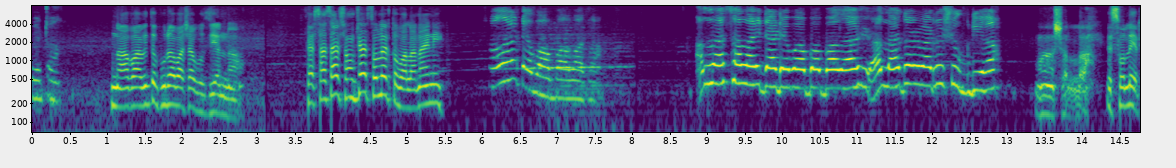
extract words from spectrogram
বেটা? না ভাবি তো পুরা বাসা বুঝিয়ান না। তা চাচার সংসার চলের তো বালা নাই নি বাবা বাবা আল্লাহ সবাই রে বাবা আল্লাহ দরবারে শুক্রিয়া। মাশাল্লাহ এ চলের।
